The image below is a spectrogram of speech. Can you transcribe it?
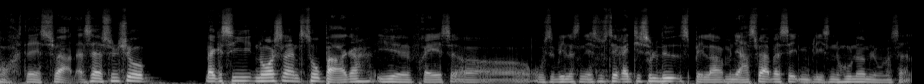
Oh, det er svært. Altså, jeg synes jo, man kan sige, Nordsjællands to bakker i øh, Fræse og Rose Villersen, jeg synes, det er rigtig solide spillere, men jeg har svært ved at se dem blive sådan 100 millioner salg.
